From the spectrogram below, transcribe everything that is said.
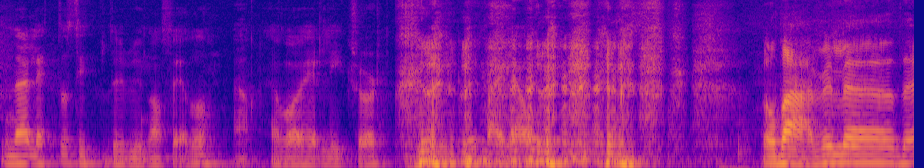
Men det er lett å sitte på tribunen og se det. Ja. Jeg var jo helt lik sjøl. Og det er vel eh, det,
